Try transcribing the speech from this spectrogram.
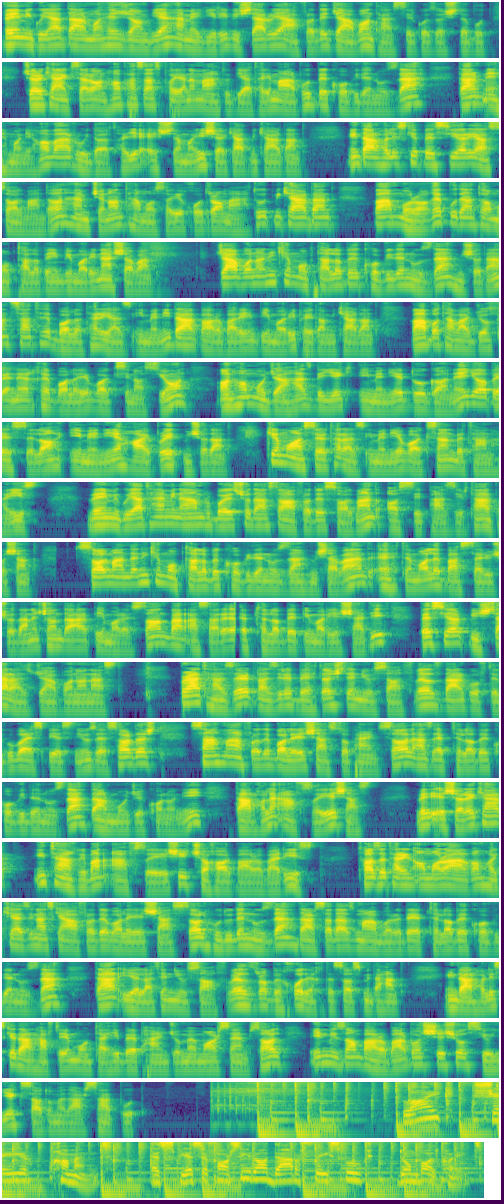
وی می‌گوید در ماه ژانویه همهگیری بیشتر روی افراد جوان تاثیر گذاشته بود چرا که اکثر آنها پس از پایان محدودیت های مربوط به کووید 19 در مهمانی ها و رویدادهای اجتماعی شرکت می کردند. این در حالی است که بسیاری از سالمندان همچنان تماسهای خود را محدود می کردند و مراقب بودند تا مبتلا به این بیماری نشوند. جوانانی که مبتلا به کووید 19 می شدند سطح بالاتری از ایمنی در برابر این بیماری پیدا می کردند و با توجه به نرخ بالای واکسیناسیون آنها مجهز به یک ایمنی دوگانه یا به اصطلاح ایمنی هایبرید می شدند که موثرتر از ایمنی واکسن به تنهایی است. وی می‌گوید همین امر باعث شده است تا افراد سالمند آسیب پذیرتر باشند. سالمندانی که مبتلا به کووید 19 می شوند احتمال بستری شدنشان در بیمارستان بر اثر ابتلا به بیماری شدید بسیار بیشتر از جوانان است. براد هزارد وزیر بهداشت نیو ساوت ولز در گفتگو با SBS News اظهار داشت سهم افراد بالای 65 سال از ابتلا به کووید 19 در موج کنونی در حال افزایش است. وی اشاره کرد این تقریبا افزایشی چهار برابری است. تازه ترین آمار و ارقام حاکی از این است که افراد بالای 60 سال حدود 19 درصد از موارد ابتلا به کووید 19 در ایالت نیو ساوت ولز را به خود اختصاص می دهند. این در حالی است که در هفته منتهی به پنجم مارس امسال این میزان برابر با 6 و 31 صدم درصد بود. like، share، comment. SBS فارسی را در فیسبوک دنبال کنید.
